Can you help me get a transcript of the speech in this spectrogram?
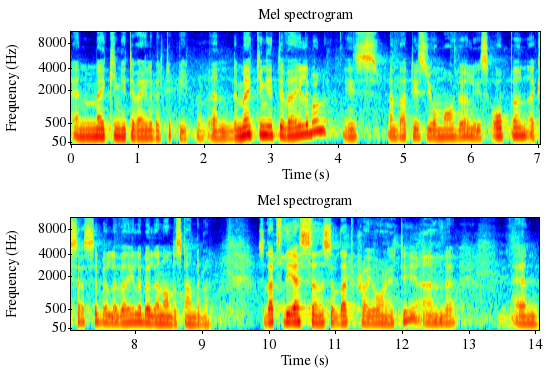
and making it available to people. And the making it available is, and that is your model, is open, accessible, available, and understandable. So that's the essence of that priority, and uh, and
